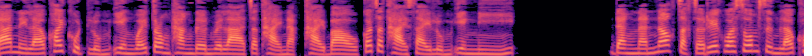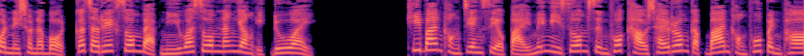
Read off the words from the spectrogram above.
ด้านในแล้วค่อยขุดหลุมเอียงไว้ตรงทางเดินเวลาจะถ่ายหนักถ่ายเบาก็จะถ่ายใส่หลุมเอียงนี้ ดังนั้นนอกจากจะเรียกว่าส้วมซึมแล้วคนในชนบทก็จะเรียกส้วมแบบนี้ว่าส้วมนั่งยองอีกด้วย ที่บ้านของเจียงเสี่ยวไปไม่มีส้วมซึมพวกเขาใช้ร่วมกับบ้านของผู้เป็นพ่อ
